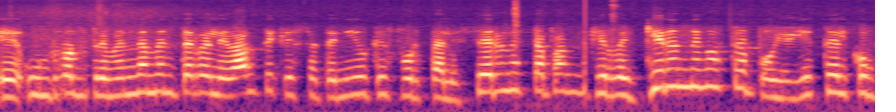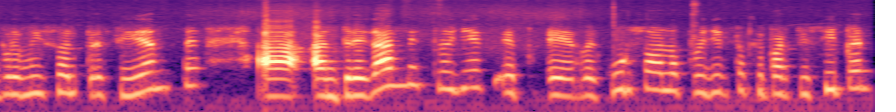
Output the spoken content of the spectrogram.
eh, un rol tremendamente relevante que se ha tenido que fortalecer en esta pandemia, que requieren de nuestro apoyo, y este es el compromiso del presidente, a, a entregarles recursos a los proyectos que participen,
